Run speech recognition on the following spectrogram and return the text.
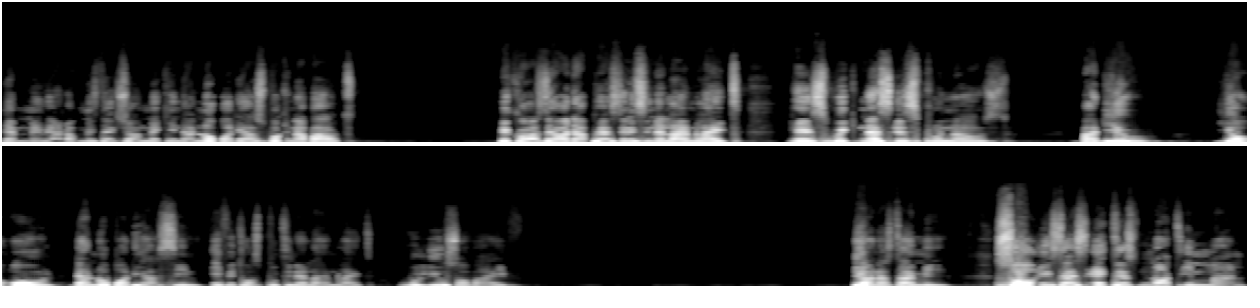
The myriad of mistakes you are making that nobody has spoken about. Because the other person is in the limelight, his weakness is pronounced. But you, your own that nobody has seen, if it was put in a limelight, will you survive? You understand me? So it says, It is not a man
